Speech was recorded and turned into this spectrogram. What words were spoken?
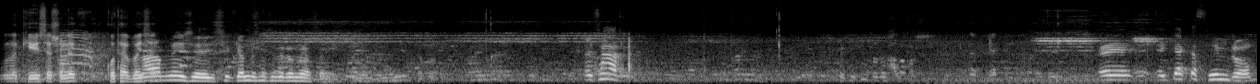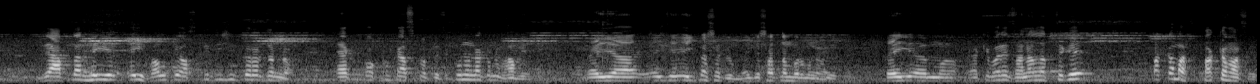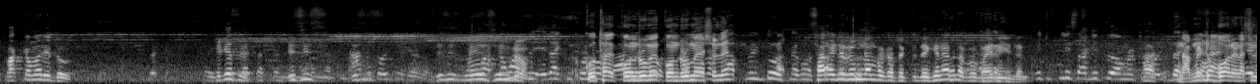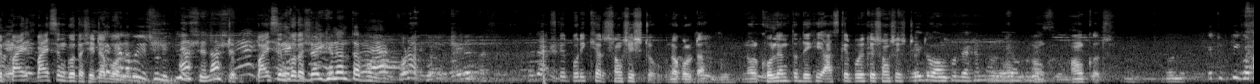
এগুলো কি হয়েছে আসলে? কোথায় পাইছেন? আপনি সেই কেন্দ্র শাসিত রুমে আছেন। এই এই- এইটা একটা সিনড্রোম যে আপনার এই এই হলকে অস্থিতিশীল করার জন্য এক পক্ষ কাজ করতেছে কোনো না কোনো ভাবে এই এই যে এই পাশের রুম এই যে সাত নম্বর মনে হয়। এই একেবারে জানালার থেকে পাক্কা মারছে পাক্কা মারছে পাক্কা মারে দৌড়। ঠিক আছে? This is this is main syndrome কোথায় কোন রুমে কোন রুমে আসলে? স্যার এটা রুম নাম্বার কত? একটু দেখে নেন তারপর বাইরে নিয়ে যান। না, আপনি একটু বলেন আসলে পাইছেন কোথায় সেটা বলেন। পাইছেন কোথায়? দেখে নেন তারপর। আজকের পরীক্ষার সংশ্লিষ্ট নকলটা। নকল খোলেন তো দেখি আজকের পরীক্ষার সংশ্লিষ্ট। অঙ্ক দেখেন অঙ্কর।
